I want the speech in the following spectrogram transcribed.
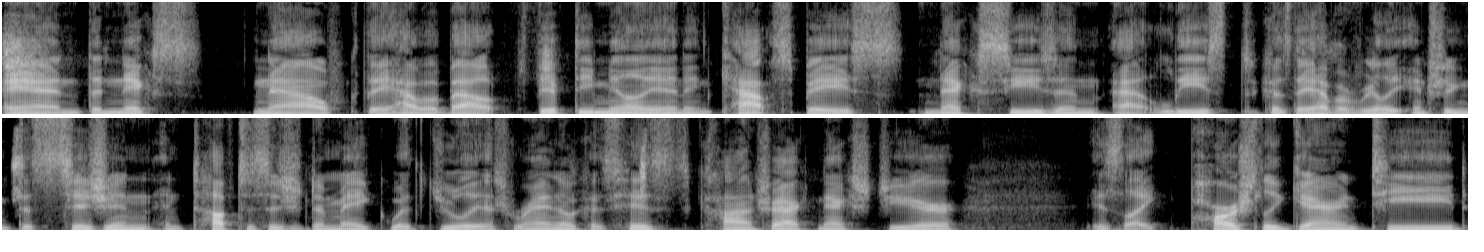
And the Knicks now they have about 50 million in cap space next season at least because they have a really interesting decision and tough decision to make with Julius Randle because his contract next year is like partially guaranteed.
